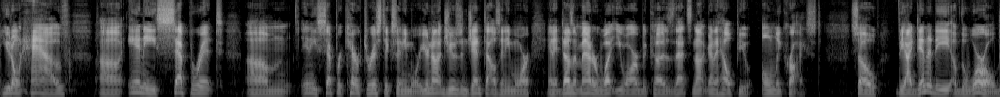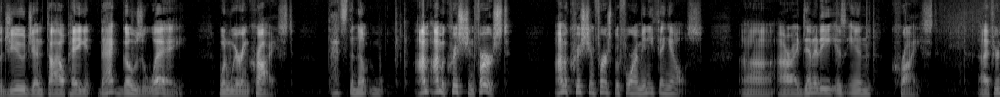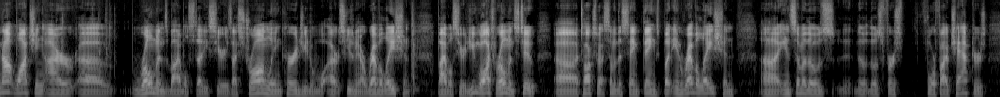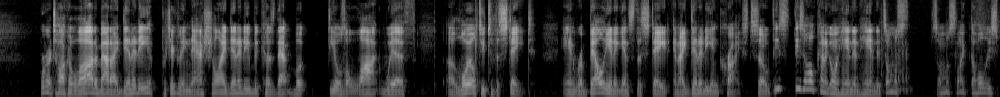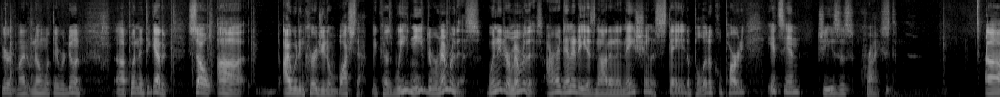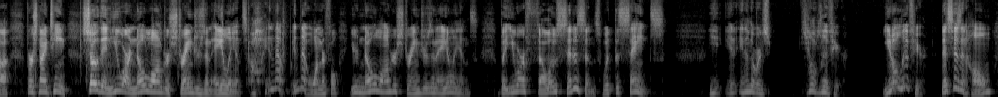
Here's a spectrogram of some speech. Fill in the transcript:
you don't have uh, any separate um, any separate characteristics anymore. You're not Jews and Gentiles anymore, and it doesn't matter what you are because that's not going to help you. Only Christ. So the identity of the world, the Jew, Gentile, pagan, that goes away when we're in Christ. That's the num. I'm I'm a Christian first. I'm a Christian first before I'm anything else. Uh, our identity is in Christ. Uh, if you're not watching our uh, Romans Bible study series, I strongly encourage you to, or excuse me, our Revelation Bible series. You can watch Romans too. Uh, talks about some of the same things, but in Revelation, uh, in some of those those first four or five chapters, we're going to talk a lot about identity, particularly national identity, because that book deals a lot with uh, loyalty to the state and rebellion against the state and identity in Christ. So these these all kind of go hand in hand. It's almost it's almost like the Holy Spirit might have known what they were doing, uh, putting it together. So uh, I would encourage you to watch that because we need to remember this. We need to remember this. Our identity is not in a nation, a state, a political party. It's in Jesus Christ. Uh, verse 19. So then, you are no longer strangers and aliens. Oh, isn't that isn't that wonderful? You're no longer strangers and aliens, but you are fellow citizens with the saints. In, in other words, you don't live here. You don't live here. This isn't home.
